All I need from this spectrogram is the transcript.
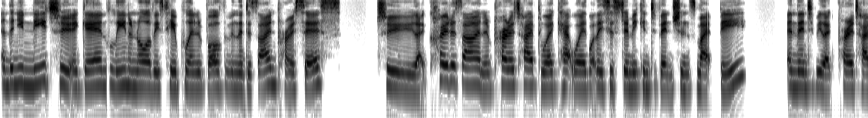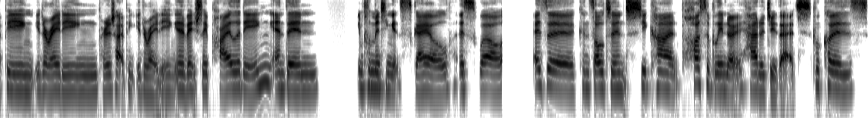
And then you need to, again, lean on all of these people and involve them in the design process to like co-design and prototype, work out where what these systemic interventions might be and then to be like prototyping, iterating, prototyping, iterating, and eventually piloting and then implementing at scale as well. As a consultant, you can't possibly know how to do that because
